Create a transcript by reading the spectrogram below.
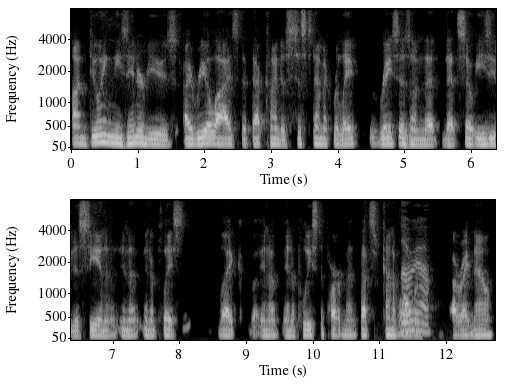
on doing these interviews, I realized that that kind of systemic relate, racism that that's so easy to see in a in a in a place like in a in a police department. That's kind of all oh, we're yeah. about right now.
